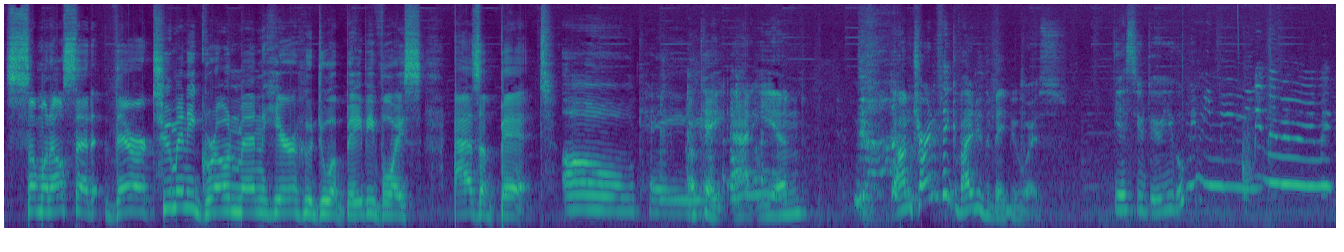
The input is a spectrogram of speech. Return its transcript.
someone else said, there are too many grown men here who do a baby voice as a bit. Okay. Okay, at Ian. I'm trying to think if I do the baby voice. Yes, you do. You go. "Me, me, me, me, me, me, me,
